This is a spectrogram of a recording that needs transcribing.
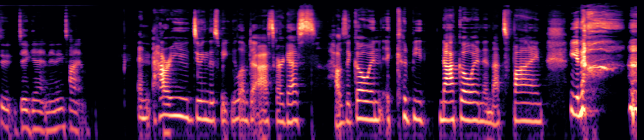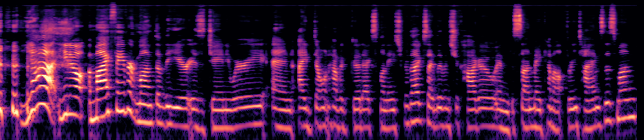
to dig in anytime. And how are you doing this week? We love to ask our guests, "How's it going?" It could be not going, and that's fine. You know yeah, you know, my favorite month of the year is January, and I don't have a good explanation for that because I live in Chicago and the sun may come out three times this month.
